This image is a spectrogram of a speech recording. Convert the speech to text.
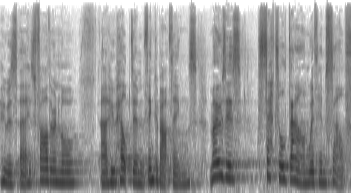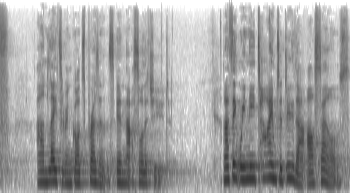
who was uh, his father in law, uh, who helped him think about things. Moses settled down with himself and later in God's presence in that solitude. And I think we need time to do that ourselves.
